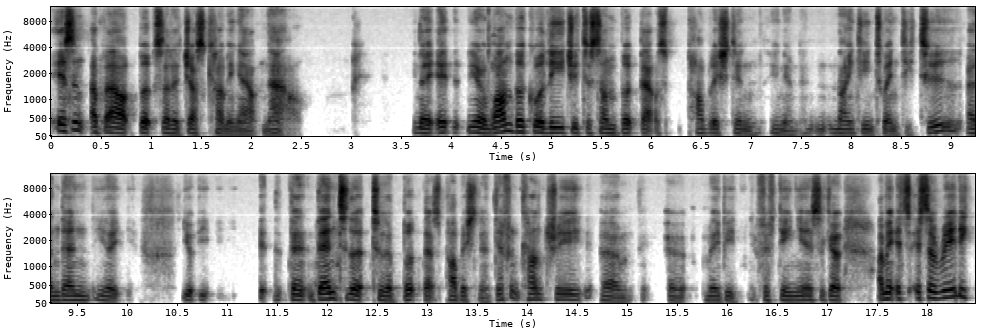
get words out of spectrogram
isn't about books that are just coming out now. You know, it, you know, one book will lead you to some book that was published in, you know, 1922, and then, you know, you, then, then to the to the book that's published in a different country, um, uh, maybe 15 years ago. I mean, it's it's a really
